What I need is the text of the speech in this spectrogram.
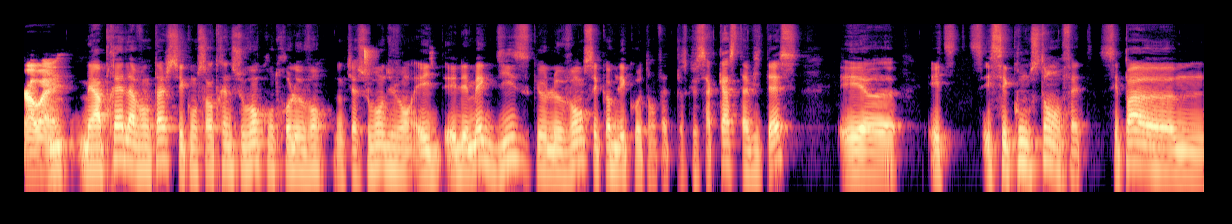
Ah ouais. Mais après, l'avantage, c'est qu'on s'entraîne souvent contre le vent. Donc, il y a souvent du vent. Et, les mecs disent que le vent, c'est comme les côtes, en fait. Parce que ça casse ta vitesse et, euh, et, c'est constant, en fait. C'est pas, euh,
